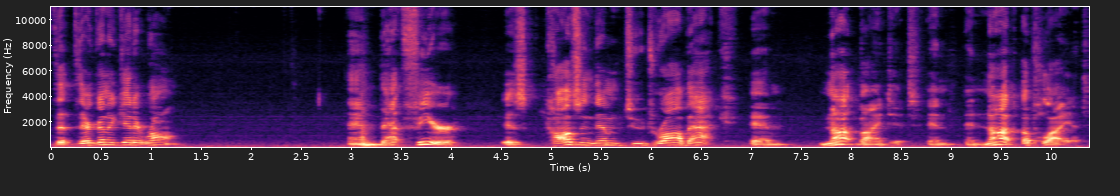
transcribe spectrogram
that they're going to get it wrong. And that fear is causing them to draw back and not bind it and, and not apply it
